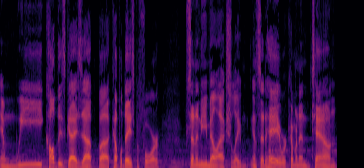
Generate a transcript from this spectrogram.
and we called these guys up uh, a couple days before, sent an email actually, and said, "Hey, we're coming into town.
